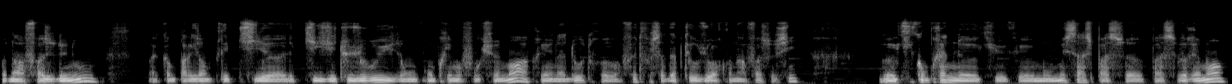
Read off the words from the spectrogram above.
qu'on a en face de nous. comme par exemple les petits, les petits que j'ai toujours eu, ils ont compris mon fonctionnement. Après, il y en a d'autres. en fait, il faut s'adapter aux joueurs qu'on a en face aussi, qui comprennent que, que, mon message passe, passe vraiment.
